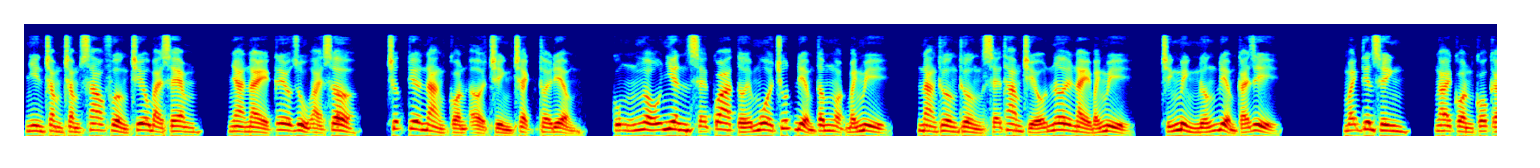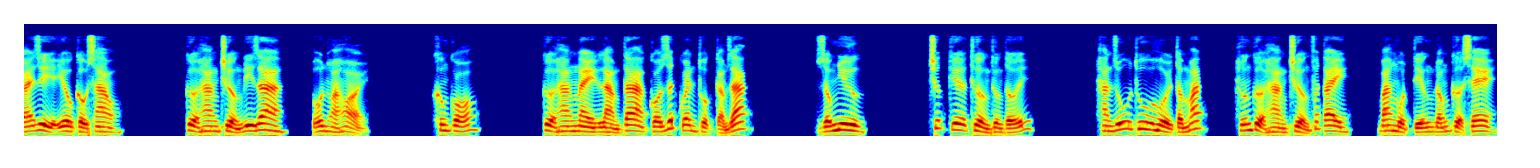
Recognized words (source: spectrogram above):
nhìn chằm chằm sao phường chiêu bài xem, nhà này kêu rủ hải sơ, trước kia nàng còn ở trình trạch thời điểm, cũng ngẫu nhiên sẽ qua tới mua chút điểm tâm ngọt bánh mì, nàng thường thường sẽ tham chiếu nơi này bánh mì, chính mình nướng điểm cái gì. Mạnh tiên sinh, ngài còn có cái gì yêu cầu sao? Cửa hàng trưởng đi ra, ôn hòa hỏi. Không có. Cửa hàng này làm ta có rất quen thuộc cảm giác. Giống như, Trước kia thường thường tới. Hàn Dũ thu hồi tầm mắt, hướng cửa hàng trưởng phất tay, bang một tiếng đóng cửa xe.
